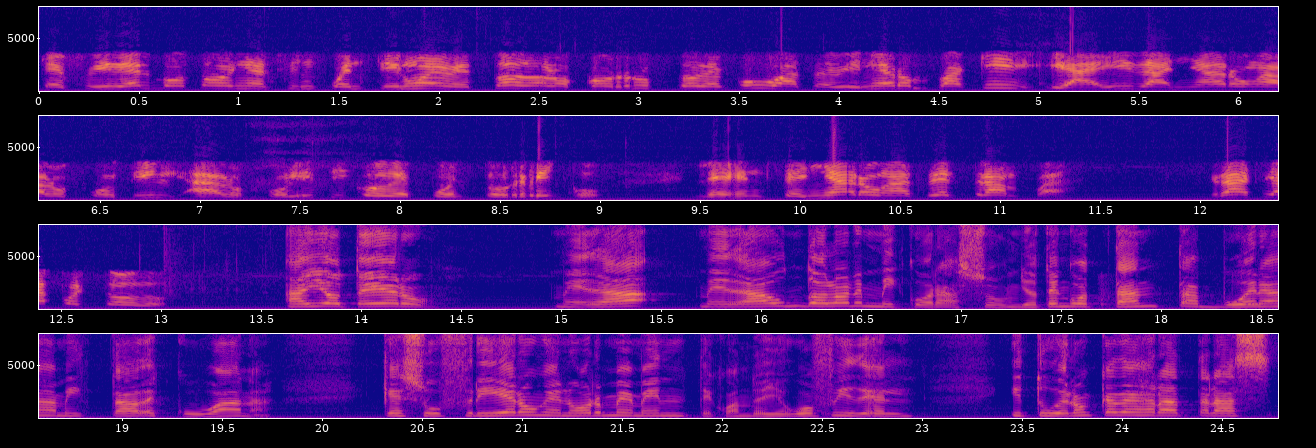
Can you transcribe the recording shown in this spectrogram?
que Fidel votó en el 59, todos los corruptos de Cuba se vinieron para aquí y ahí dañaron a los, a los políticos de Puerto Rico, les enseñaron a hacer trampa. Gracias por todo. Ay, Otero, me da, me da un dolor en mi corazón. Yo tengo tantas buenas amistades cubanas que sufrieron enormemente cuando llegó Fidel y tuvieron que dejar atrás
